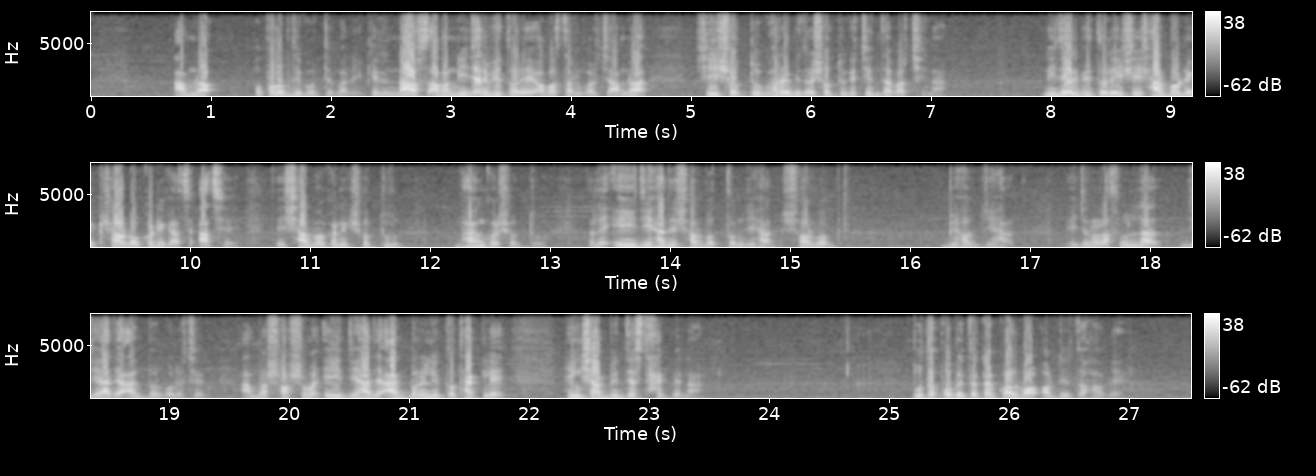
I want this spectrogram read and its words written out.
আমরা উপলব্ধি করতে পারি। কিন্তু নফস আমার নিজের ভিতরে অবস্থান করছে। আমরা সেই শত্রু ঘরের ভিতরে শত্রুকে চিনতে পারছি না। নিজের ভিতরেই সেই সার্বক্ষণিক সার্বক্ষণিক আছে আছে। এই সার্বক্ষণিক শত্রু ভয়ঙ্কর শত্রু তাহলে এই জিহাদের সর্বোত্তম জিহাদ, সর্ববৃহৎ জিহাদ। এই জন্য রাসুল্লাহ জিহাদে আকবর বলেছেন, আমরা সবসময় এই জিহাদে আকবরে লিপ্ত থাকলে হিংসা বিদ্বেষ থাকবে না। পুত পবিত্রটা কল্প অর্জিত হবে।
